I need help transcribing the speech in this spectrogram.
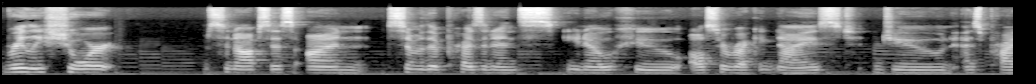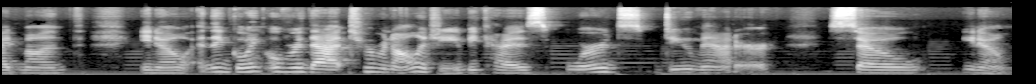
really short synopsis on some of the presidents, you know, who also recognized June as Pride Month, you know, and then going over that terminology because words do matter. So, you know,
